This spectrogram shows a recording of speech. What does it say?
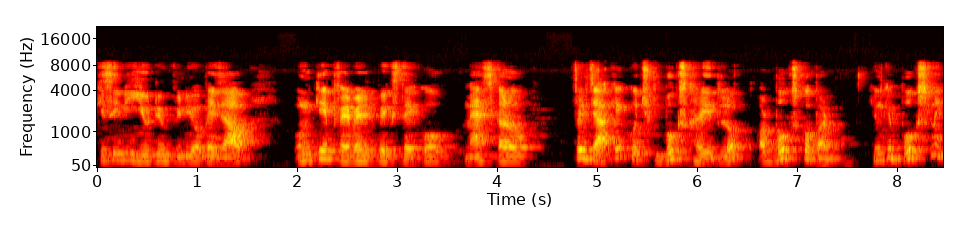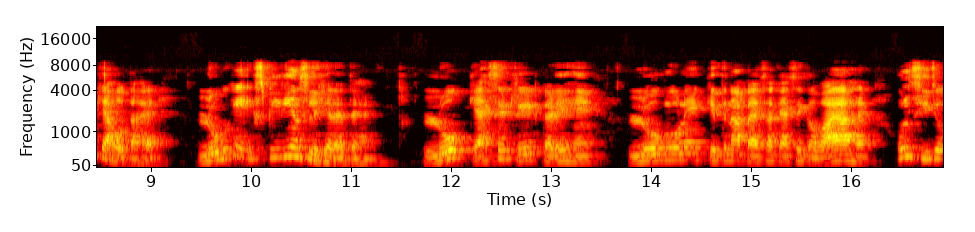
किसी भी यूट्यूब वीडियो पे जाओ, उनके फेवरेट पिक्स देखो मैच करो, फिर जाके कुछ बुक्स खरीद लो और बुक्स को पढ़ो। क्योंकि बुक्स में क्या होता है, लोगों के एक्सपीरियंस लिखे रहते हैं। लोग कैसे ट्रेड करे हैं लोगों ने कितना पैसा कैसे गवाया है, उन चीज़ों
